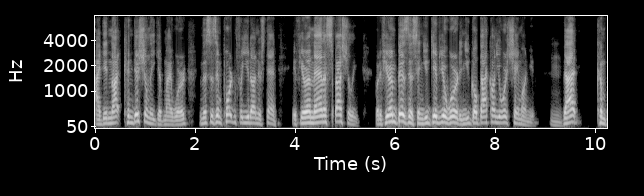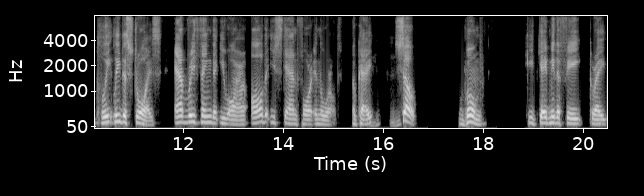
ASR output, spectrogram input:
I did not conditionally give my word. And this is important for you to understand. If you're a man, especially, but if you're in business and you give your word and you go back on your word, shame on you. Mm. That completely destroys everything that you are, all that you stand for in the world. Okay. Mhm, mhm. So, boom, he gave me the fee. Great.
